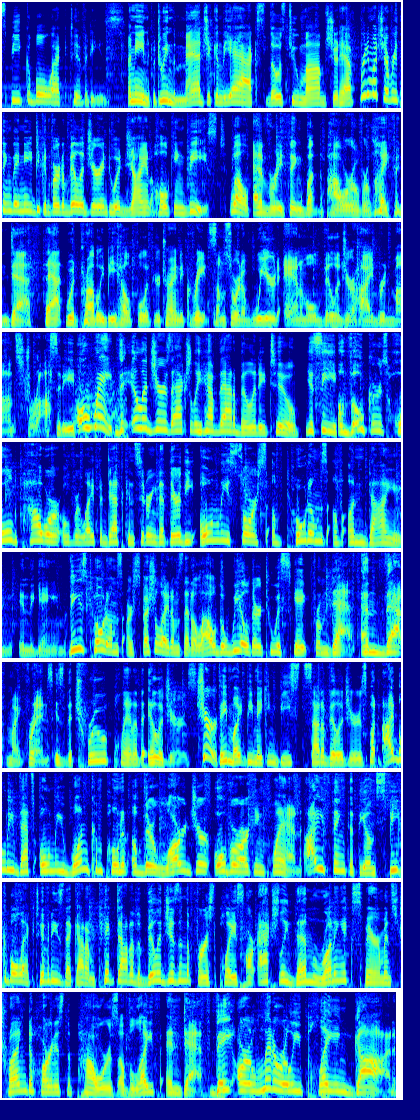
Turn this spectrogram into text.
Unspeakable activities. I mean, between the magic and the axe, those two mobs should have pretty much everything they need to convert a villager into a giant hulking beast? Well, everything but the power over life and death. That would probably be helpful if you're trying to create some sort of weird animal villager hybrid monstrosity. Oh, wait, the Illagers actually have that ability too. You see, evokers hold power over life and death considering that they're the only source of totems of undying in the game. These totems are special items that allow the wielder to escape from death. And that, my friends, is the true plan of the Illagers. Sure, they might be making beasts out of villagers, but I believe that's only one component of their larger overarching plan. I think that the unspeakable activities that got them kicked out of the villages in the first place are actually them running experiments trying to harness the powers of life and death. They are literally playing God.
